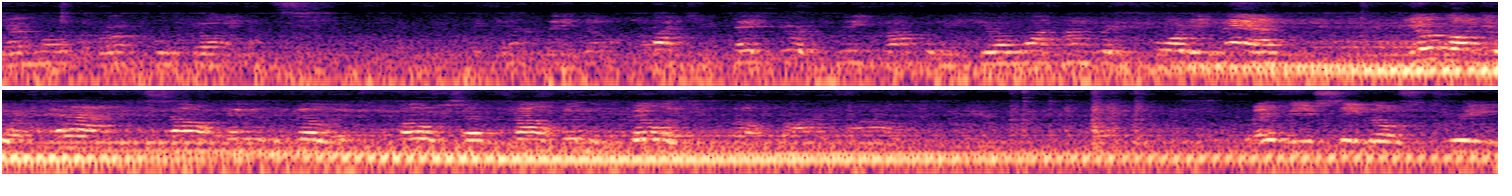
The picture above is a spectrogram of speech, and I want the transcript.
General Crook will join us. Once you take your three companies, your one hundred and forty men, you're going to attack the south end of the village. Folks, that south end of the village is about five miles from here. Maybe you see those trees.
